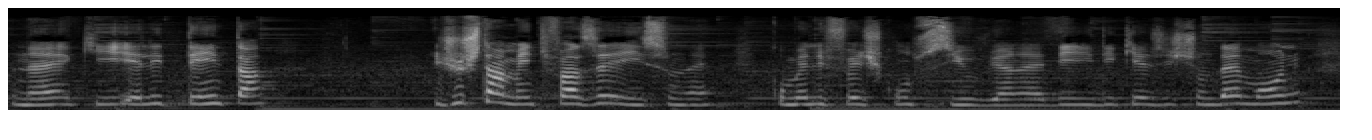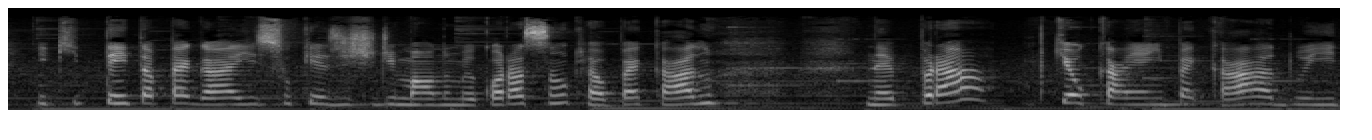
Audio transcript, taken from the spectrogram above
né? Que ele tenta justamente fazer isso, né? Como ele fez com Silvia, né? De, de, que existe um demônio e que tenta pegar isso que existe de mal no meu coração, que é o pecado, né? Para que eu caia em pecado e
